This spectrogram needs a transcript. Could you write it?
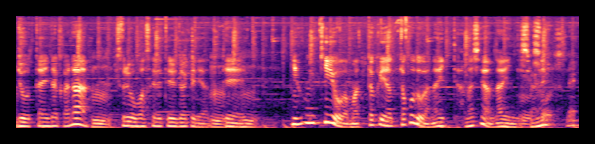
状態だから、それを忘れてるだけであって、日本企業が全くやったことがないって話ではないんですよね。そうですね。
